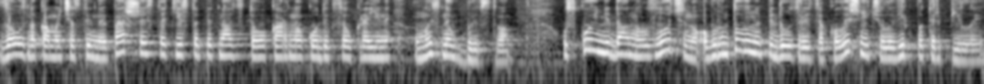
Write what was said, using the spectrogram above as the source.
за ознаками частини 1 статті 115 Карного кодексу України умисне вбивство. У скоєнні даного злочину обґрунтовано підозрюється колишній чоловік потерпілої.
